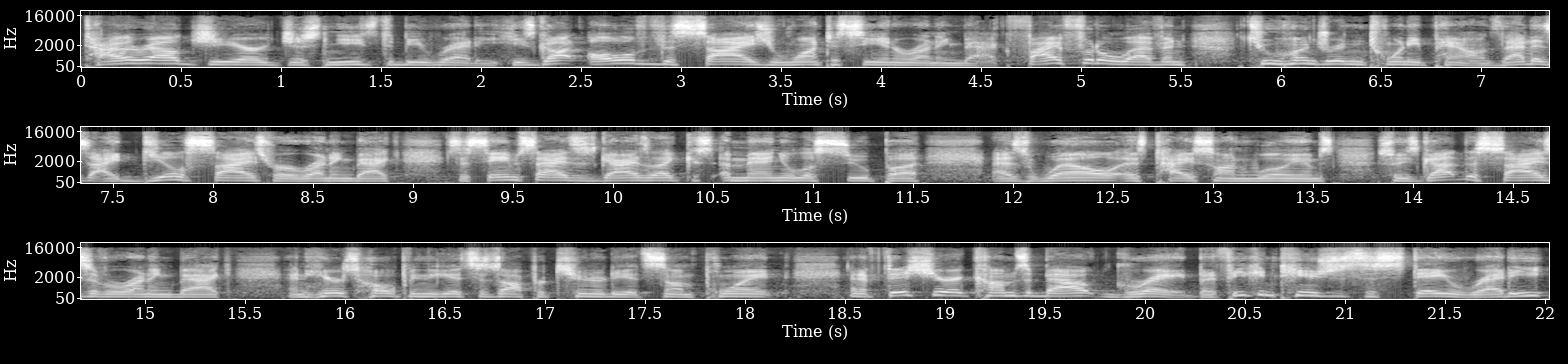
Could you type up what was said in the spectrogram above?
Tyler Allgeier just needs to be ready. He's got all of the size you want to see in a running back. five 5'11, 220 pounds. That is ideal size for a running back. It's the same size as guys like Emmanuel Esukpa as well as Ty'Son Ty'Son Williams. So he's got the size of a running back, and here's hoping he gets his opportunity at some point. And if this year it comes about, great. But if he continues just to stay ready,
